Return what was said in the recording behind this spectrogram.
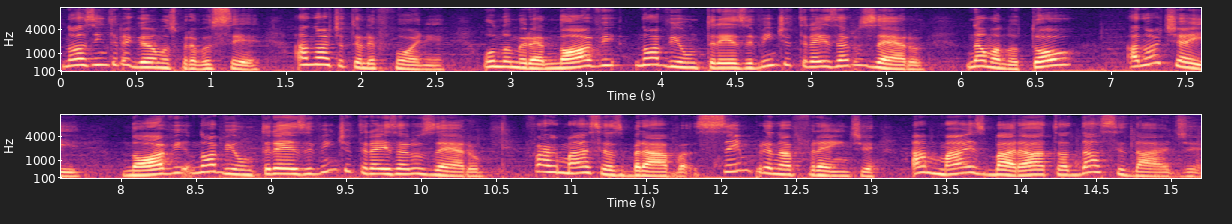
nós entregamos para você. Anote o telefone. O número é 99113 2300. Não anotou? Anote aí. 99113 2300. Farmácias Brava, sempre na frente, a mais barata da cidade.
